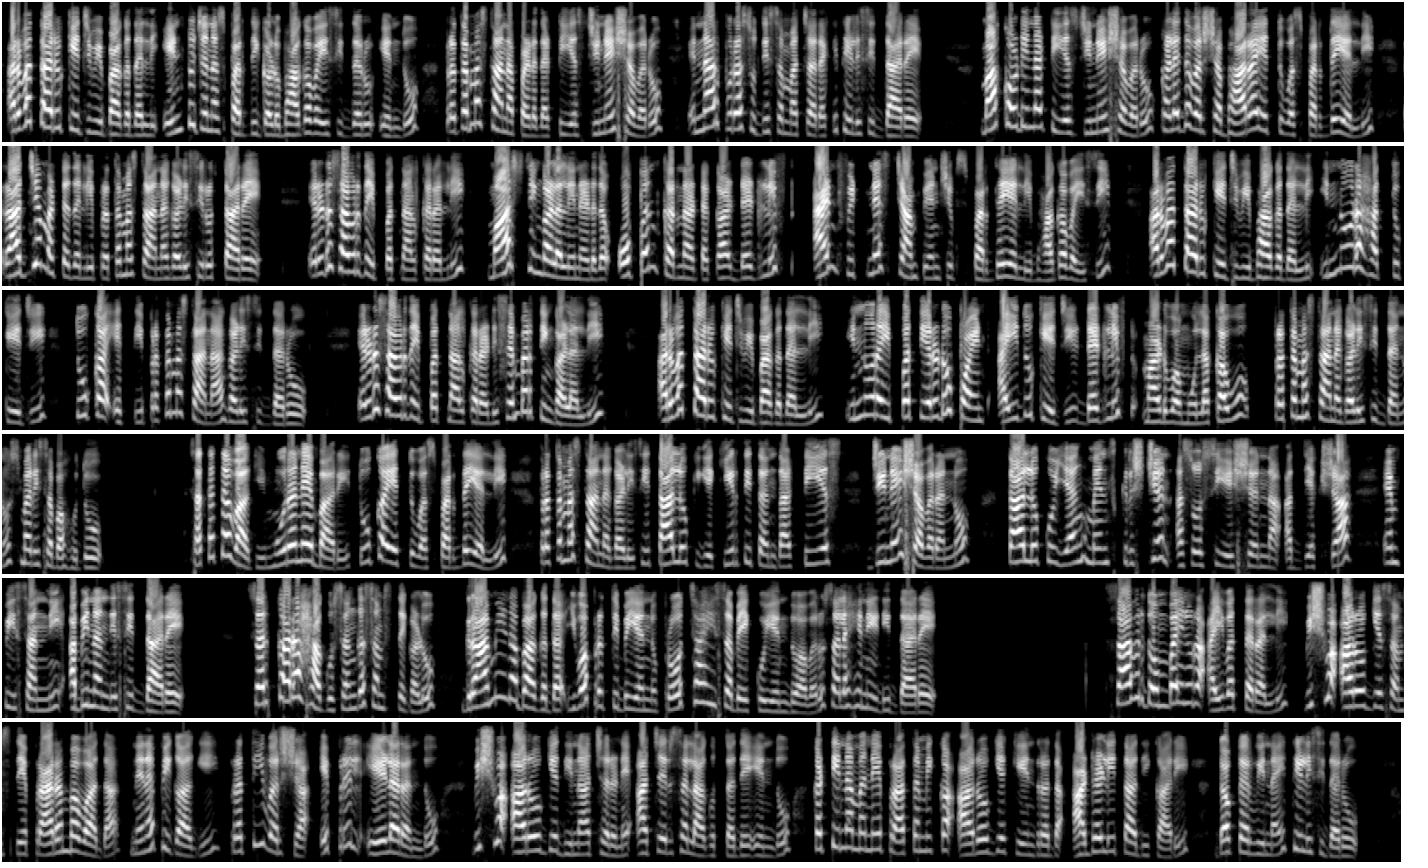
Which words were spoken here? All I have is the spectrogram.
ಅರವತ್ತಾರು ಕೆಜಿ ವಿಭಾಗದಲ್ಲಿ ಎಂಟು ಜನ ಸ್ಪರ್ಧಿಗಳು ಭಾಗವಹಿಸಿದ್ದರು ಎಂದು ಪ್ರಥಮ ಸ್ಥಾನ ಪಡೆದ ಟಿಎಸ್ ಜಿನೇಶ್ ಅವರು ಎನ್ಆರ್ಪುರ ಸುದ್ದಿ ಸಮಾಚಾರಕ್ಕೆ ತಿಳಿಸಿದ್ದಾರೆ. ಮಾಕೋಡಿನ ಟಿಎಸ್ ಜಿನೇಶ್ ಅವರು ಕಳೆದ ವರ್ಷ ಭಾರ ಎತ್ತುವ ಸ್ಪರ್ಧೆಯಲ್ಲಿ ರಾಜ್ಯ ಮಟ್ಟದಲ್ಲಿ ಪ್ರಥಮ ಸ್ಥಾನ ಗಳಿಸಿರುತ್ತಾರೆ. ಎರಡು ಸಾವಿರದ ಇಪ್ಪತ್ನಾಲ್ಕರಲ್ಲಿ ಮಾರ್ಚ್ ತಿಂಗಳಲ್ಲಿ ನಡೆದ open Karnataka dead lift and fitness championship ಸ್ಪರ್ಧೆಯಲ್ಲಿ ಭಾಗವಹಿಸಿ ಅರವತ್ತಾರು ಕೆಜಿ ವಿಭಾಗದಲ್ಲಿ ಇನ್ನೂರ ಹತ್ತು ಕೆಜಿ ತೂಕ ಎತ್ತಿ ಪ್ರಥಮ ಸ್ಥಾನ ಗಳಿಸಿದ್ದರು. ಎರಡು ಸಾವಿರದ ಇಪ್ಪತ್ನಾಲ್ಕರ ಡಿಸೆಂಬರ್ ತಿಂಗಳಲ್ಲಿ ಅರವತ್ತಾರು ಕೆಜಿ ವಿಭಾಗದಲ್ಲಿ ಇನ್ನೂರ ಇಪ್ಪತ್ತೆರಡು ಪಾಯಿಂಟ್ ಐದು ಕೆಜಿ ಡೆಡ್ ಲಿಫ್ಟ್ ಮಾಡುವ ಮೂಲಕವೂ ಪ್ರಥಮ ಸ್ಥಾನ ಗಳಿಸಿದ್ದನ್ನು ಸ್ಮರಿಸಬಹುದು. ಸತತವಾಗಿ ಮೂರನೇ ಬಾರಿ ತೂಕ ಎತ್ತುವ ಸ್ಪರ್ಧೆಯಲ್ಲಿ ಪ್ರಥಮ ಸ್ಥಾನ ಗಳಿಸಿ ತಾಲೂಕಿಗೆ ಕೀರ್ತಿ ತಂದ ಟಿಎಸ್ ಜಿನೇಶ್ ಅವರನ್ನು ತಾಲೂಕು ಯಂಗ್ ಮೆನ್ಸ್ ಕ್ರಿಶ್ಚಿಯನ್ ಅಸೋಸಿಯೇಷನ್ನ ಅಧ್ಯಕ್ಷ ಎಂಪಿ ಸನ್ನಿ ಅಭಿನಂದಿಸಿದ್ದಾರೆ. ಸರ್ಕಾರ ಹಾಗೂ ಸಂಘ ಸಂಸ್ಥೆಗಳು ಗ್ರಾಮೀಣ ಭಾಗದ ಯುವ ಪ್ರತಿಭೆಯನ್ನು ಪ್ರೋತ್ಸಾಹಿಸಬೇಕು ಎಂದು ಅವರು ಸಲಹೆ ನೀಡಿದ್ದಾರೆ. ಸಾವಿರದ ಒಂಬೈನೂರ ಐವತ್ತರಲ್ಲಿ ವಿಶ್ವ ಆರೋಗ್ಯ ಸಂಸ್ಥೆ ಪ್ರಾರಂಭವಾದ ನೆನಪಿಗಾಗಿ ಪ್ರತಿ ವರ್ಷ ಏಪ್ರಿಲ್ ಏಳರಂದು ವಿಶ್ವ ಆರೋಗ್ಯ ದಿನಾಚರಣೆ ಆಚರಿಸಲಾಗುತ್ತದೆ ಎಂದು ಕಟ್ಟಿನಮನೆ ಪ್ರಾಥಮಿಕ ಆರೋಗ್ಯ ಕೇಂದ್ರದ ಆಡಳಿತಾಧಿಕಾರಿ ಡಾಕ್ಟರ್ ವಿನಯ್ ತಿಳಿಸಿದರು.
